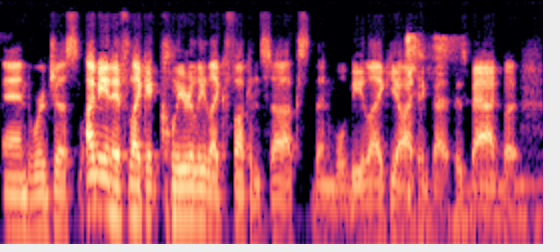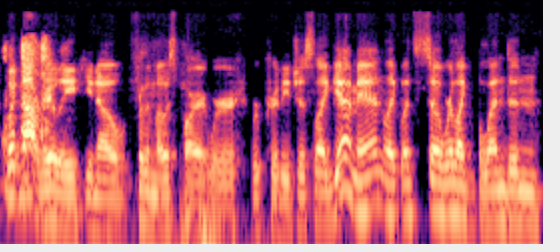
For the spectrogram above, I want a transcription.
And we're just I mean, if like it clearly like fucking sucks, then we'll be like, yeah, I think that is bad. But but not really, you know, for the most part, we're we're pretty just like, yeah, man, like let's so we're like blending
